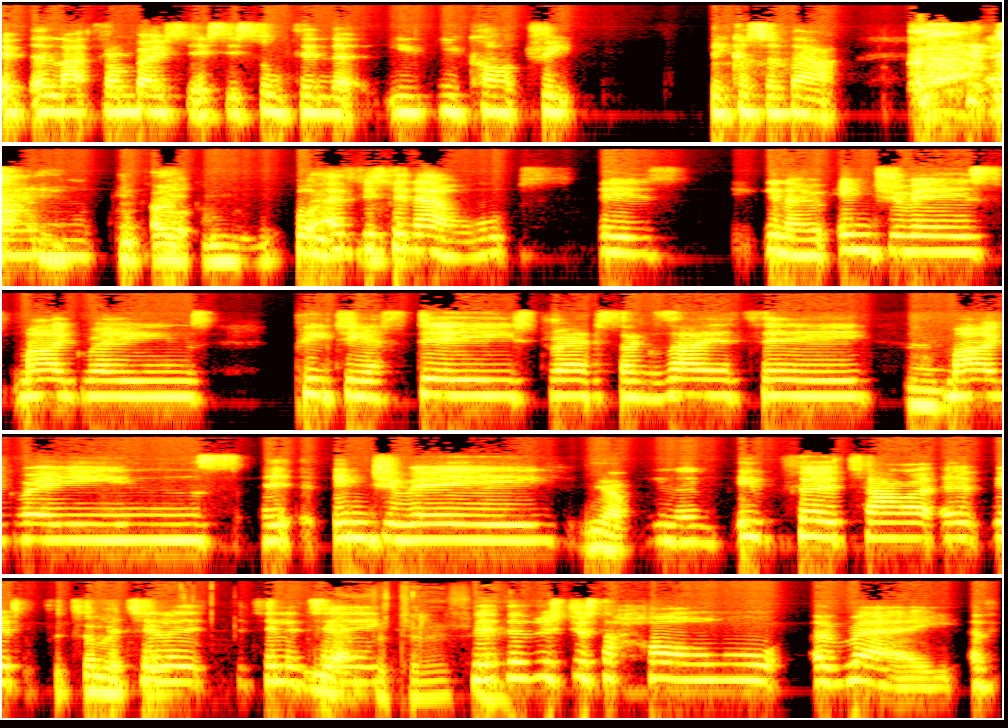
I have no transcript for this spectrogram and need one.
if they're like thrombosis is something that you, you can't treat because of that. Um, Open. but everything else is you know, injuries, migraines, PTSD, stress, anxiety, Mm. migraines, injury, Yeah, you know, infertile, uh, fertility. fertility. fertility. Yeah. Fertility. There, there was just a whole array of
